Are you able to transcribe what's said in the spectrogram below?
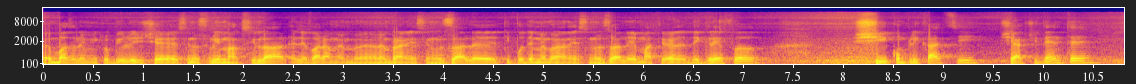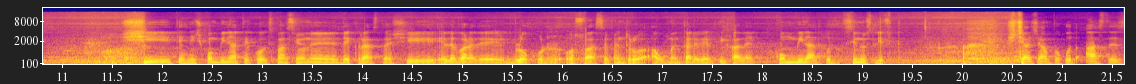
uh, bazele microbiologice sinusului maxilar, elevarea membranei sinuzale, tipul de membrane sinuzale, materiale de grefă și complicații și accidente și tehnici combinate cu expansiune de creastă și elevarea de blocuri osoase pentru aumentare verticale, combinat cu sinus lift. Și ceea ce am făcut astăzi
